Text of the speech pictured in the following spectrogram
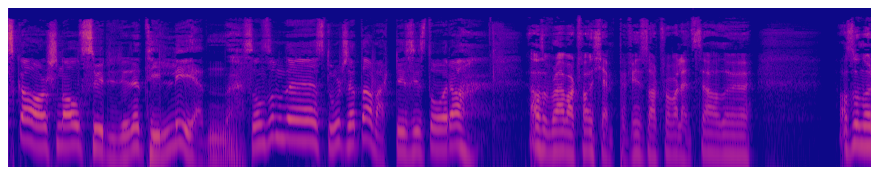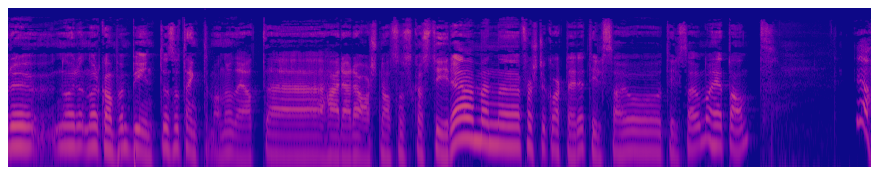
skal Arsenal surre det til igjen. Sånn som det stort sett har vært de siste åra. Ja, det ble i hvert fall en kjempefin start for Valencia. og du Altså når, du, når, når, kampen begynte, så tenkte man jo det at uh, her er det Arsenal som skal styre, men uh, første kvarteret tilsa jo, tilsa jo, noe helt annet. Ja.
